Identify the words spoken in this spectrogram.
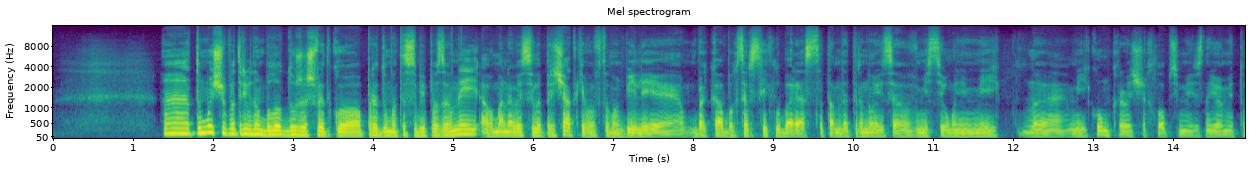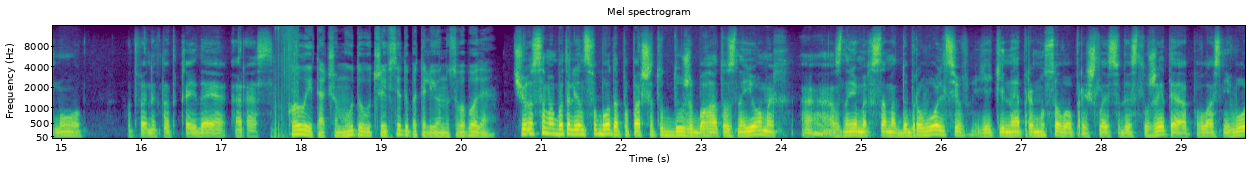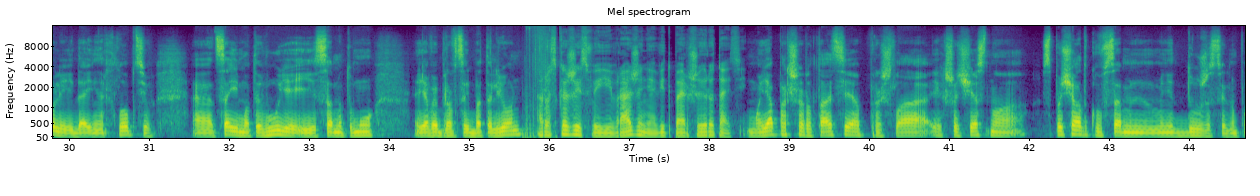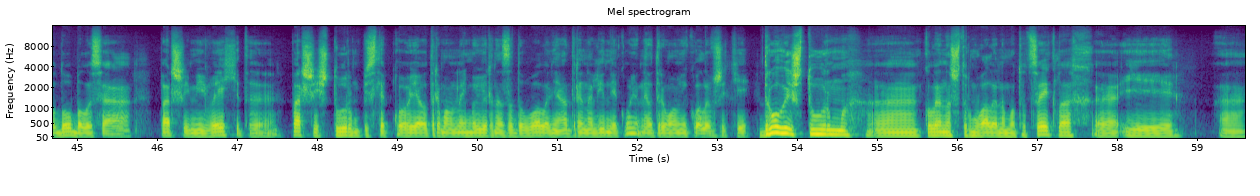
Е, Тому що потрібно було дуже швидко придумати собі позивний, а в мене висіли перчатки в автомобілі БК Боксерський клуб РС. Це там, де тренується в місті Умані мій, е, мій кум, коротше, хлопці мої знайомі. Тому от виникла така ідея РС. Коли та чому долучився до батальйону Свобода? Чого саме батальйон Свобода? По-перше, тут дуже багато знайомих, е, знайомих саме добровольців, які не примусово прийшли сюди служити, а по власній волі ідейних хлопців. Е, Це і мотивує, і саме тому я вибрав цей батальйон. Розкажи свої враження від першої ротації. Моя перша ротація пройшла, якщо чесно, спочатку все мені дуже сильно подобалося. Перший мій вихід, е, перший штурм, після якого я отримав неймовірне задоволення, адреналін, якого я не отримав ніколи в житті. Другий штурм, е, коли нас штурмували на мотоциклах, е, і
